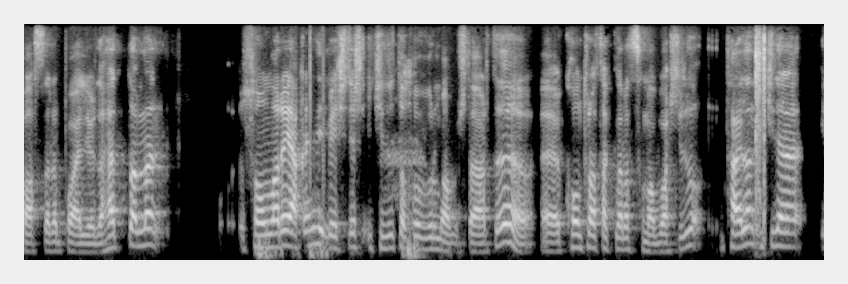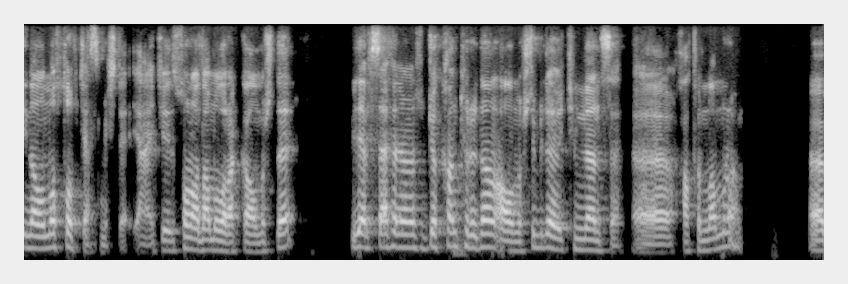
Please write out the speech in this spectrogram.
Paslara paylayırdı. Hətta mən sonlara yaxın idi Beşiktaş ikinci topu vurmamışdı artıq. E, kontra ataklara çıxmağa başladı. Tayland 2 dənə inanılmaz top kəsmişdi. Yəni ki, son adam olaraq qalmışdı. Bir dəfə səhv eləmirəmsə Gökhan Türədən almışdı, bir də kimdənsə, e, xatırlamıram. E,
